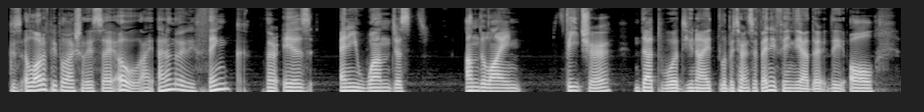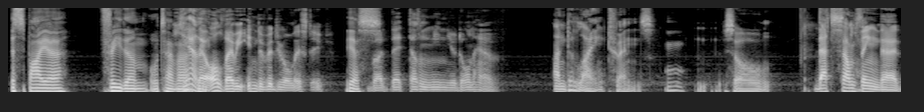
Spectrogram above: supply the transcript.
Because a lot of people actually say, oh, I, I don't really think there is any one just underlying feature that would unite libertarians. If anything, yeah, they, they all aspire freedom, whatever. yeah, They- they're all very individualistic, yes. but that doesn't mean you don't have underlying trends. Mhm. So that's something that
